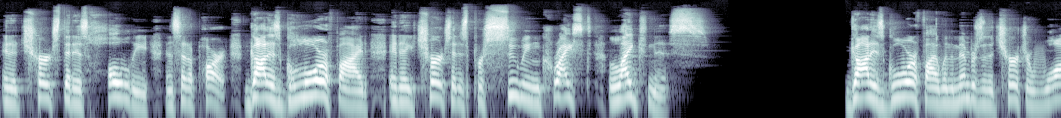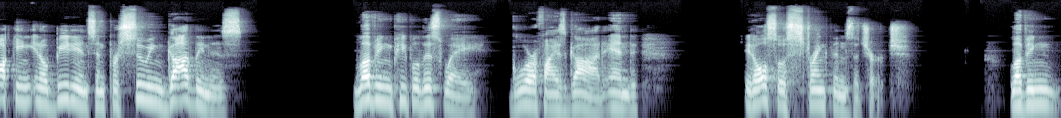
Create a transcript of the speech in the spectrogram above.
in a church that is holy and set apart. God is glorified in a church that is pursuing Christ likeness. God is glorified when the members of the church are walking in obedience and pursuing godliness. Loving people this way glorifies God and it also strengthens the church. Loving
